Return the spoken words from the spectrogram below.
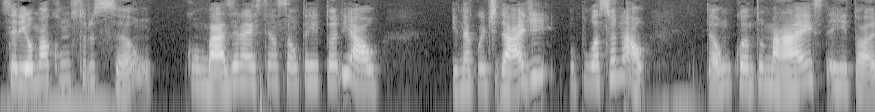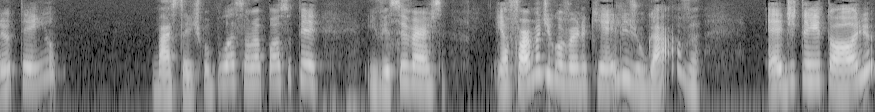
seria uma construção com base na extensão territorial e na quantidade populacional. Então, quanto mais território eu tenho, bastante população eu posso ter, e vice-versa. E a forma de governo que ele julgava é de território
